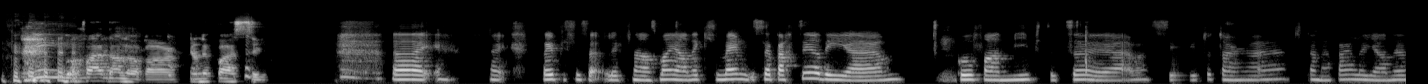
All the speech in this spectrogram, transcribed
Je vais faire dans l'horreur. Il n'y en a pas assez. Ouais. Ouais. Oui, puis c'est ça. Le financement, il y en a qui même se partir des euh, GoFundMe puis tout ça, euh, c'est tout un euh, toute une affaire. Là. Il y en a.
